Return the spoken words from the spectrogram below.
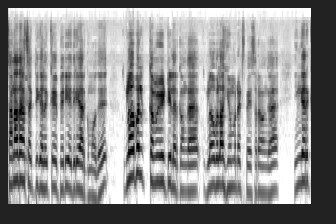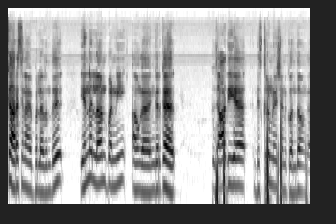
சனாதன சக்திகளுக்கு பெரிய எதிரியாக இருக்கும்போது குளோபல் கம்யூனிட்டியில் இருக்கவங்க குளோபலாக ஹியூமன் ரைட்ஸ் பேசுகிறவங்க இங்கே இருக்க அரசியலமைப்புல இருந்து என்ன லேர்ன் பண்ணி அவங்க இங்கே இருக்க ஜாதிய டிஸ்கிரிமினேஷனுக்கு வந்து அவங்க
